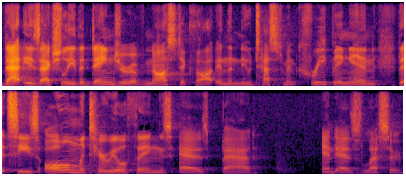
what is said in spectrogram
That is actually the danger of Gnostic thought in the New Testament creeping in that sees all material things as bad and as lesser,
